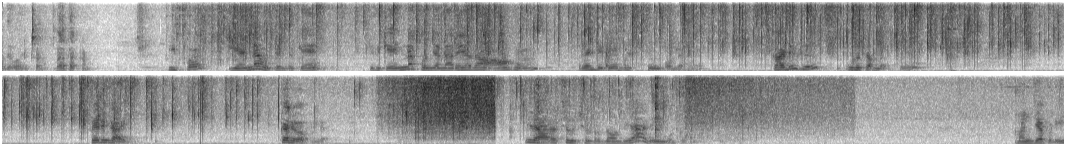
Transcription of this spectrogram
அதை வறுக்கணும் வதக்கணும். இப்போ எண்ணெய் விட்டுருக்கேன் இதுக்கு எண்ணெய் கொஞ்சம் நிறையா தான் ஆகும். ரெண்டு டேபிள் ஸ்பூன் போல். கடுகு உளுத்தம்பருப்பு பெருங்காயம் கருவேப்பிலை. இதை அரைச்சி வச்சுருந்தோம் இல்லையா அதையும் போட்டுக்கணும் மஞ்சப்பொடி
